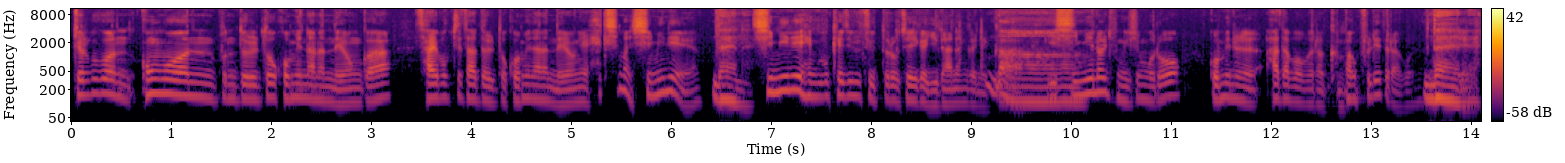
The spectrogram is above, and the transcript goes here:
결국은 공무원 분들도 고민하는 내용과 사회복지사들도 고민하는 내용의 핵심은 시민이에요. 네, 네. 시민이 행복해질 수 있도록 저희가 일하는 거니까 아. 이 시민을 중심으로 고민을 하다 보면 금방 풀리더라고요. 네. 예. 네.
